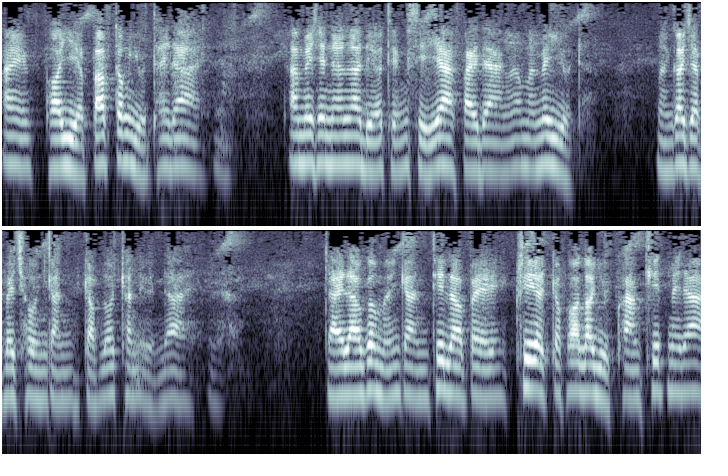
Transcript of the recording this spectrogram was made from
ให้พอเหยียบปั๊บต้องหยุดให้ได้ ถ้าไม่เช่นนั้นแล้วเดี๋ยวถึงสีแยกไฟแดงแล้วมันไม่หยุด มันก็จะไปชนกันกับรถคันอื่นได้ใจเราก็เหมือนกันที่เราไปเครียดก็เพราะเราหยุดความคิดไม่ได้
